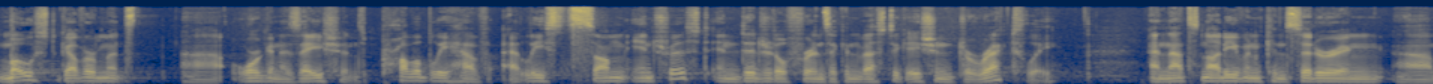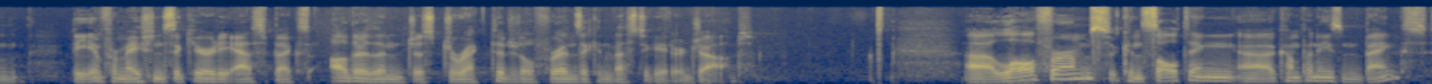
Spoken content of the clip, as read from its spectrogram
most government uh, organizations probably have at least some interest in digital forensic investigation directly. And that's not even considering um, the information security aspects other than just direct digital forensic investigator jobs. Uh, law firms, consulting uh, companies, and banks.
